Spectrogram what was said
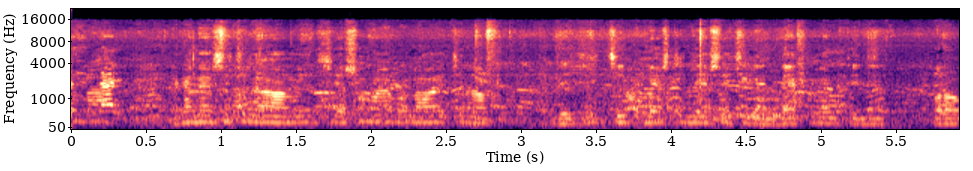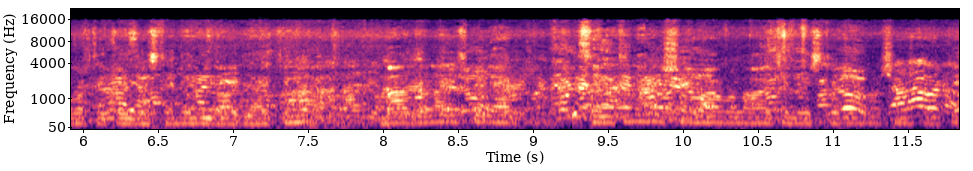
আমরা এখানে এসেছিলাম আমি। সে সময় বলা হয়েছিল যে চিফ গেস্ট এসেছিলেন দেখবেন তিনি পরবর্তীতে যে স্টেডিয়াম দেওয়া যায় কিনা, বা জেলা স্কুলের সেন্টিনারির সময় বলা হয়েছিল স্টেডিয়ামের সম্পর্কে।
